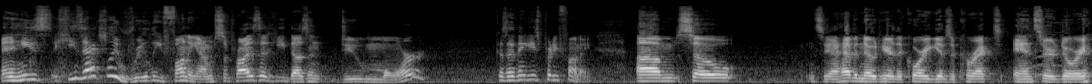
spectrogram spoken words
and he's he's actually really funny. I'm surprised that he doesn't do more because I think he's pretty funny. Um, so let's see. I have a note here that Corey gives a correct answer during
